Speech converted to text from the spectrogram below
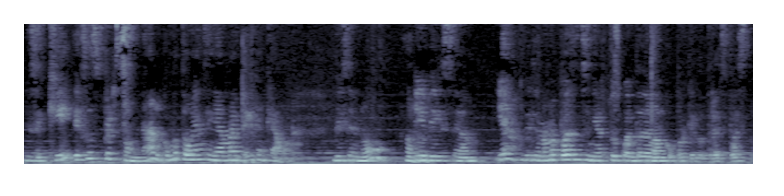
Dice, ¿qué? Eso es personal, ¿cómo te voy a enseñar mi bank account? Dice, no. Ajá. Y dice, ya, dice, no me puedes enseñar tu cuenta de banco porque lo traes puesto.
